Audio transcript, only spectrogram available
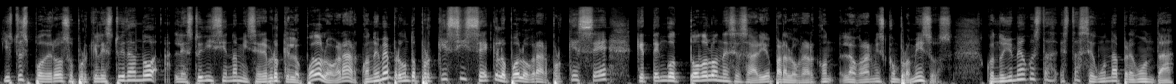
Y esto es poderoso porque le estoy dando, le estoy diciendo a mi cerebro que lo puedo lograr. Cuando yo me pregunto ¿por qué sí sé que lo puedo lograr? ¿Por qué sé que tengo todo lo necesario para lograr, lograr mis compromisos? Cuando yo me hago esta, esta segunda pregunta,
